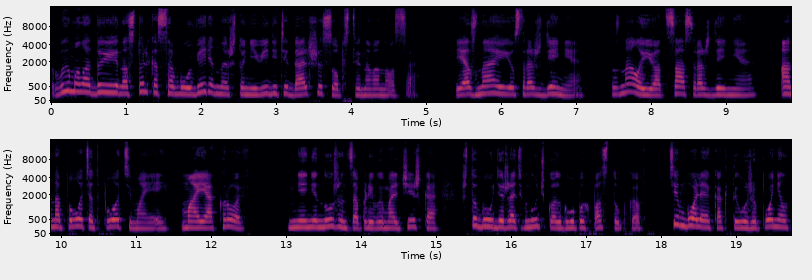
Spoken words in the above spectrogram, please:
Вы, молодые, настолько самоуверенны, что не видите дальше собственного носа. Я знаю ее с рождения, знал ее отца с рождения. Она плоть от плоти моей, моя кровь. Мне не нужен сопливый мальчишка, чтобы удержать внучку от глупых поступков. Тем более, как ты уже понял,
